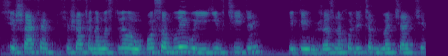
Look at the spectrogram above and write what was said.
Всі шефи, всі шефи навострили, особливо її вчитель, який вже знаходиться в 20-ті.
